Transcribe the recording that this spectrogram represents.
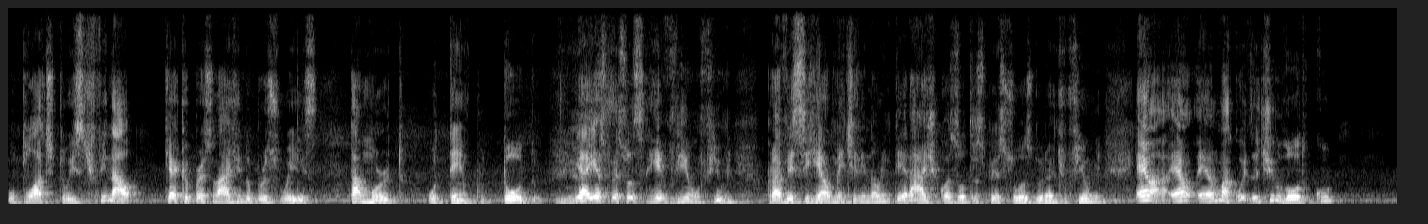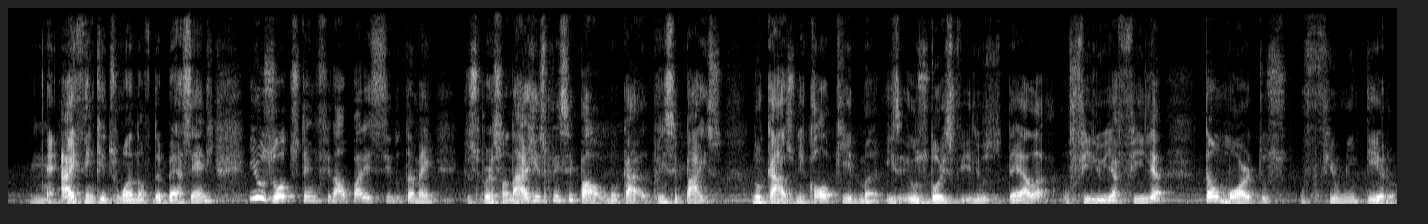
o plot twist final, que é que o personagem do Bruce Willis tá morto o tempo todo. E aí as pessoas reviam o filme para ver se realmente ele não interage com as outras pessoas durante o filme. É, é, é uma coisa de louco. I think it's one of the best endings. E os outros têm um final parecido também, que os personagens principal, no principais, no caso, Nicole Kidman e, e os dois filhos dela, o filho e a filha, estão mortos o filme inteiro.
